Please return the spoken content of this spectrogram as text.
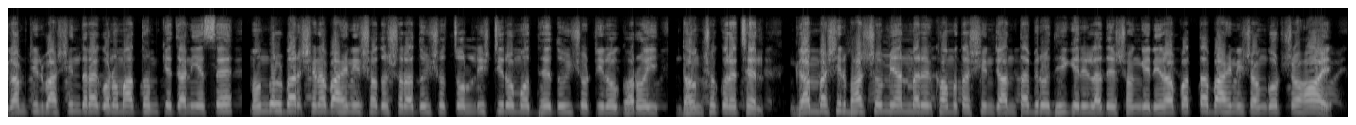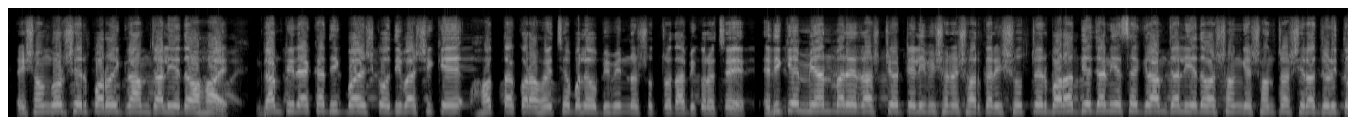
গ্রামটির বাসিন্দারা গণমাধ্যমকে জানিয়েছে, মঙ্গলবার সেনাবাহিনীর সদস্যরা দুইশো চল্লিশটিরও মধ্যে দুইশোটিরও ঘরই ধ্বংস করেছেন। গ্রামবাসীর ভাষ্য, মিয়ানমারের ক্ষমতাসীন জান্তা বিরোধী গেরিলাদের সঙ্গে নিরাপত্তা বাহিনী সংঘর্ষ হয়। এই সংঘর্ষের পরই গ্রাম জ্বালিয়ে দেওয়া হয়। গ্রামটির একাধিক বয়স্ক অধিবাসীকে হত্যা করা হয়েছে বলেও বিভিন্ন সূত্র দাবি করেছে। এদিকে মিয়ানমারের রাষ্ট্রীয় টেলিভিশনে সরকারি সূত্রের বরাত দিয়ে জানিয়েছে, গ্রাম জ্বালিয়ে দেওয়ার সঙ্গে সন্ত্রাসীরা জড়িত।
